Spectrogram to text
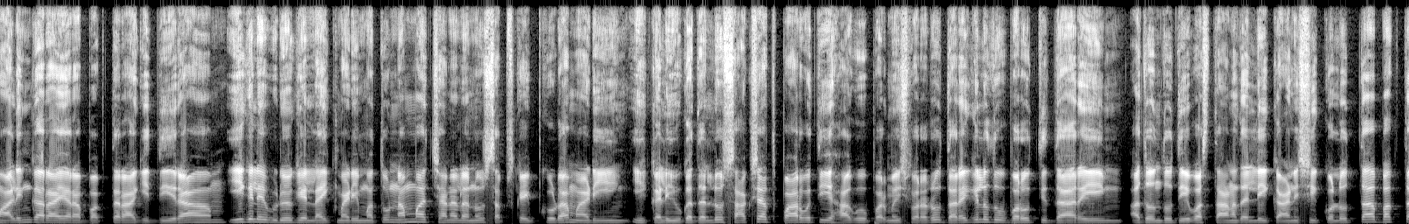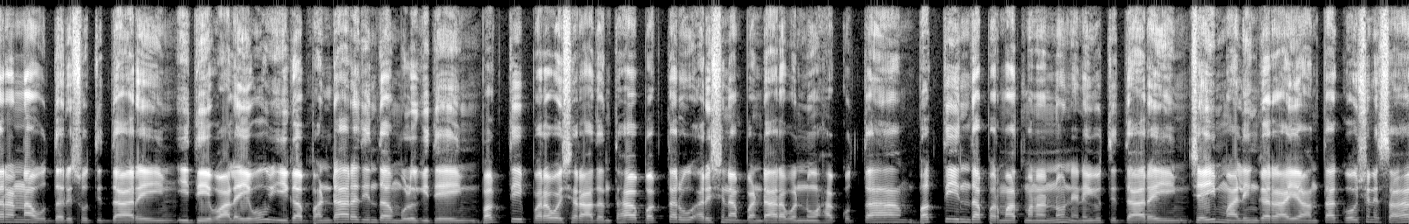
ಮಾಳಿಂಗರಾಯರ ಭಕ್ತರಾಗಿದ್ದೀರಾ, ಈಗಲೇ ವಿಡಿಯೋಗೆ ಲೈಕ್ ಮಾಡಿ ಮತ್ತು ನಮ್ಮ ಚಾನೆಲ್ ಅನ್ನು ಸಬ್ಸ್ಕ್ರೈಬ್ ಕೂಡ ಮಾಡಿ. ಈ ಕಲಿಯುಗದಲ್ಲೂ ಸಾಕ್ಷಾತ್ ಪಾರ್ವತಿ ಹಾಗೂ ಪರಮೇಶ್ವರರು ದರೆಗಿಳಿದು ಬರುತ್ತಿದ್ದಾರೆ. ಅದೊಂದು ದೇವಸ್ಥಾನದಲ್ಲಿ ಕಾಣಿಸಿಕೊಳ್ಳುತ್ತಾ ಭಕ್ತರನ್ನ ಉದ್ಧರಿಸುತ್ತಿದ್ದಾರೆ. ಈ ದೇವಾಲಯವು ಈಗ ಭಂಡಾರದಿಂದ ಮುಳುಗಿದೆ. ಭಕ್ತಿ ಪರವಶರಾದಂತಹ ಭಕ್ತರು ಅರಿಶಿನ ಭಂಡಾರವನ್ನು ಹಾಕುತ್ತಾ ಭಕ್ತಿಯಿಂದ ಪರಮಾತ್ಮನನ್ನು ನೆನೆಯುತ್ತಿದ್ದಾರೆ. ಜೈ ಮಾಲಿಂಗರಾಯ ಅಂತ ಘೋಷಣೆ ಸಹ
